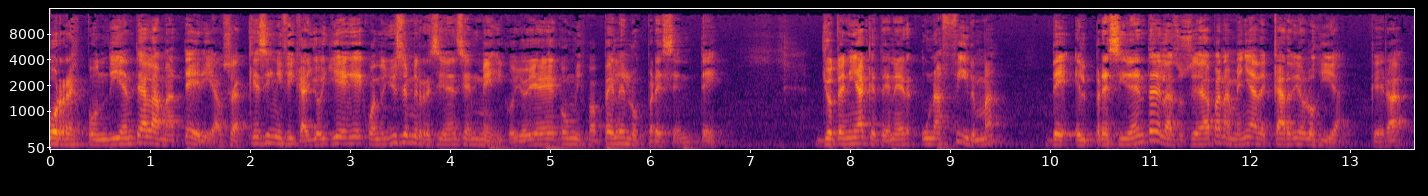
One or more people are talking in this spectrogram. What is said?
correspondiente a la materia. O sea, ¿qué significa? Yo llegué, cuando yo hice mi residencia en México, yo llegué con mis papeles, los presenté. Yo tenía que tener una firma del presidente de la Sociedad Panameña de Cardiología, que era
